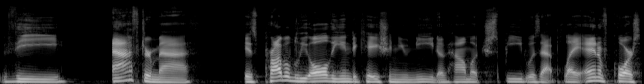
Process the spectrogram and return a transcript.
the aftermath is probably all the indication you need of how much speed was at play. And of course,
